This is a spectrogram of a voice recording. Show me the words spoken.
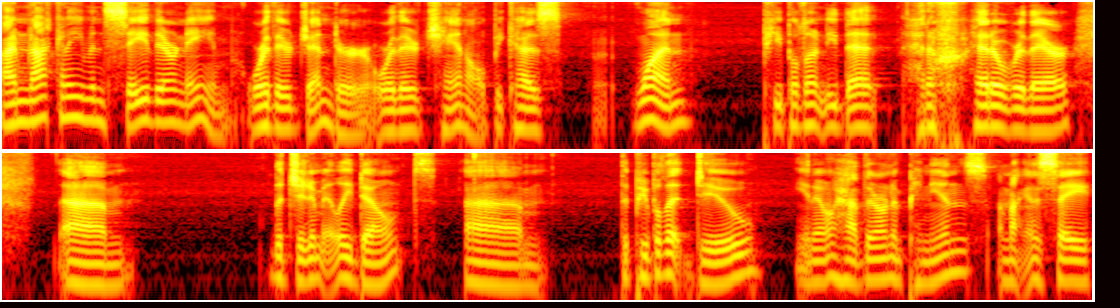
I'm not going to even say their name or their gender or their channel because one, people don't need to head over, head over there. Um, legitimately don't. Um, the people that do, you know, have their own opinions. I'm not going to say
